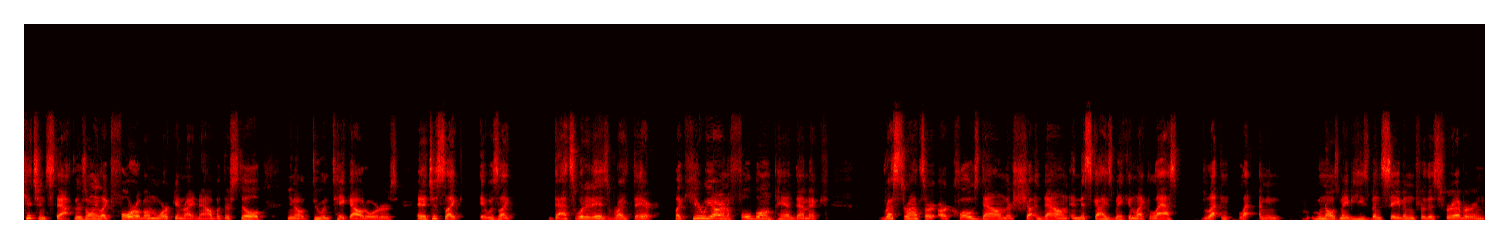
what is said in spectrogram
kitchen staff. There's only like four of them working right now, but they're still, you know, doing takeout orders. And it just like, it was like, that's what it is right there. Like here we are in a full blown pandemic. Restaurants are, are closed down, they're shutting down, and this guy's making like last, Latin, I mean, who knows? Maybe he's been saving for this forever and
